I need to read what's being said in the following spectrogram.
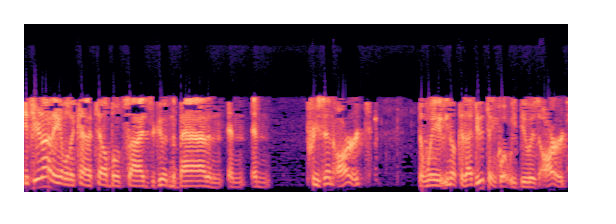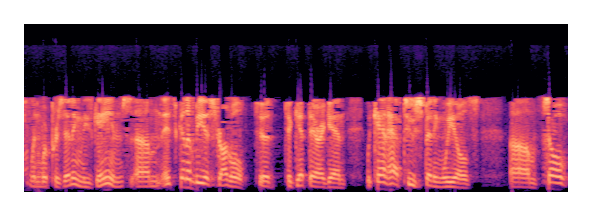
if you're not able to kind of tell both sides, the good and the bad, and and and present art the way you know, because I do think what we do is art when we're presenting these games. Um, it's going to be a struggle to to get there again. We can't have two spinning wheels. Um, so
